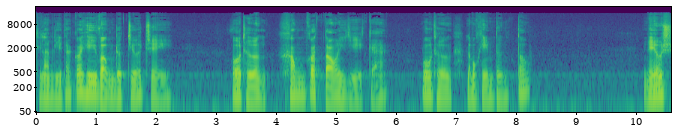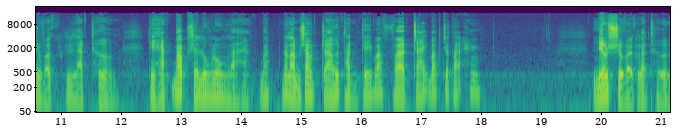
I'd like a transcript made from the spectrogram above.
thì làm gì ta có hy vọng được chữa trị? Vô thường không có tội gì cả. Vô thường là một hiện tượng tốt. Nếu sự vật là thường, thì hạt bắp sẽ luôn luôn là hạt bắp. Nó làm sao trở thành cây bắp và trái bắp cho ta ăn? Nếu sự vật là thường,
